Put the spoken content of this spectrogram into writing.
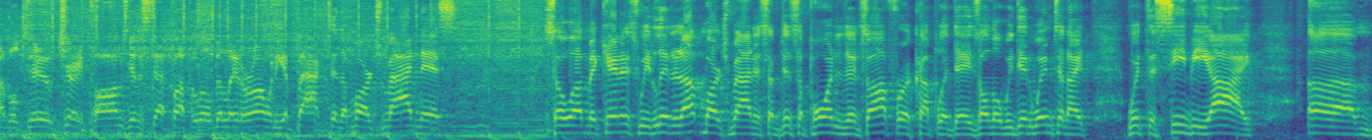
Level two. Jerry Palm's going to step up a little bit later on when we get back to the March Madness. So, uh, McKinnis, we lit it up March Madness. I'm disappointed it's off for a couple of days, although we did win tonight with the CBI. Um,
